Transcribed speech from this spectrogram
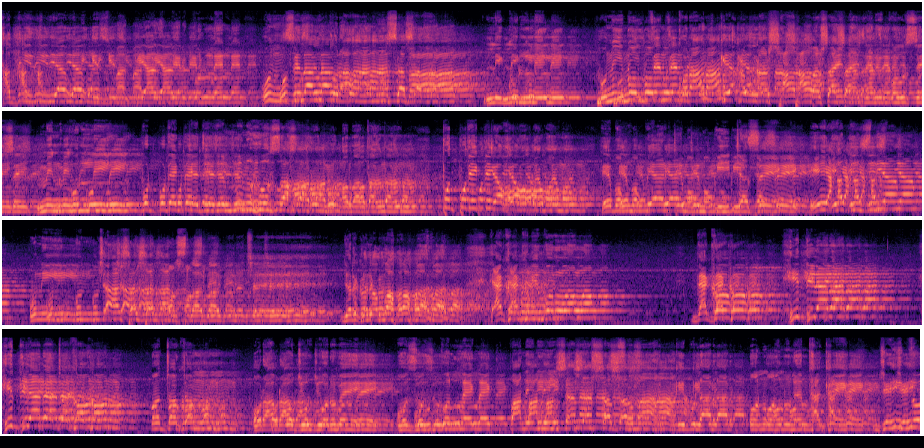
হাদিস দিয়া উনি ইজমা কিয়াস বের করলেন। উনসিলাল কুরআন সাবা লিকুল্লি। উনি বলতেন কোরআনকে আল্লাহ সাত ভাষায় নাযিল করেছে। মিন কুল্লি। প্রত্যেকটা যে যে মিনহু সাহারুন আবাদান। প্রত্যেকটা হরফ এবং এবং পেয়ারে এবং পিঠ আছে। এই হাদিস দিয়া উনি 50000 মশলা বের করেছে। যেরকম আল্লাহ আকবার। এখন আমি বললাম দেখো হিজড়ারা হিজড়ারা যখন যখন ওরা ওরা উজু করবে, উজু করলে পানির নিশানা সব সময় কিবলার অনু অনুরে থাকে। যেহেতু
